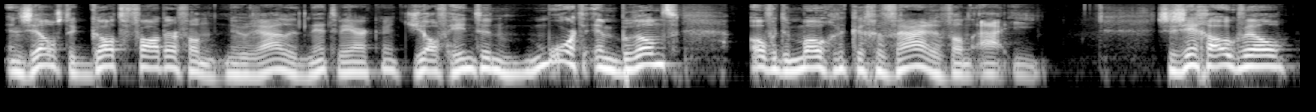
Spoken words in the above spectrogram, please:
en zelfs de godfather van neurale netwerken, Geoff Hinton, moord en brand over de mogelijke gevaren van AI. Ze zeggen ook wel,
